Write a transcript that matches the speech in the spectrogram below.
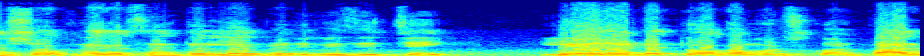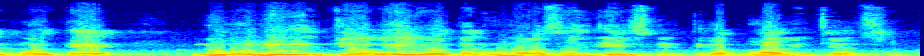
Ashok Nagar central library visit చేయి. లేదంటే తోక ముడుచుకొని పారిపోతే నువ్వు నిరుద్యోగ యువతను మోసం చేసినట్టుగా భావించాల్సి ఉంటుంది.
